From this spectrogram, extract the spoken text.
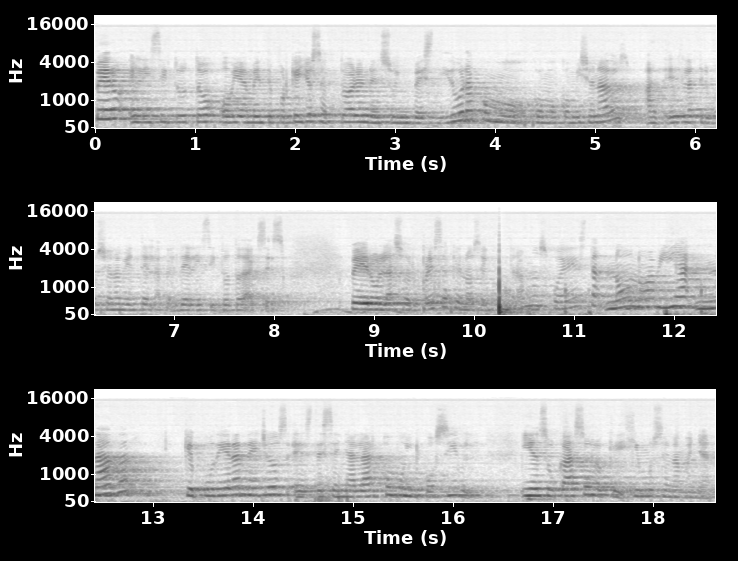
pero el instituto, obviamente, porque ellos actuaron en su investidura como, como comisionados, es la atribución obviamente del Instituto de Acceso. Pero la sorpresa que nos encontramos fue esta, no, no había nada que pudieran ellos este, señalar como imposible. Y en su caso lo que dijimos en la mañana,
